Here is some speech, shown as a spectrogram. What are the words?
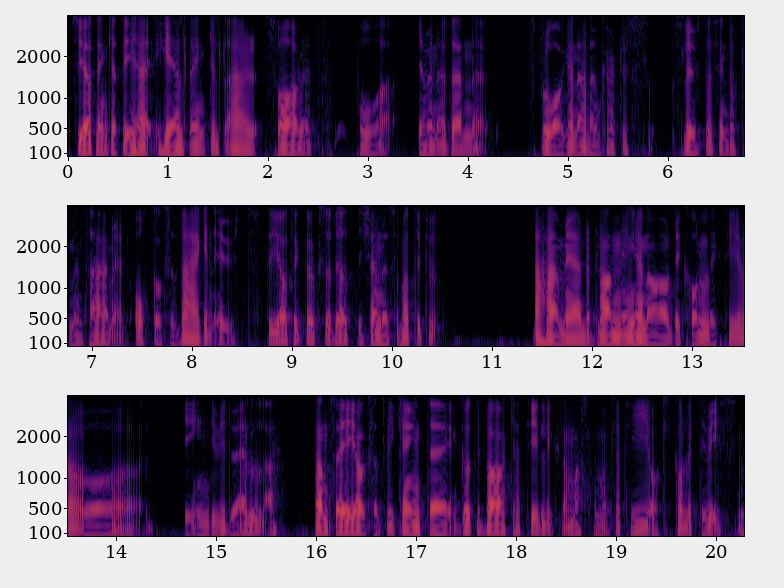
Så jag tänker att det här helt enkelt är svaret på, jag vet inte, den eh, frågan Adam Curtis slutar sin dokumentär med, och också vägen ut. Så jag tyckte också att det kändes som att typ det här med blandningen av det kollektiva och det individuella. Han säger också att vi kan inte gå tillbaka till liksom massdemokrati och kollektivism.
